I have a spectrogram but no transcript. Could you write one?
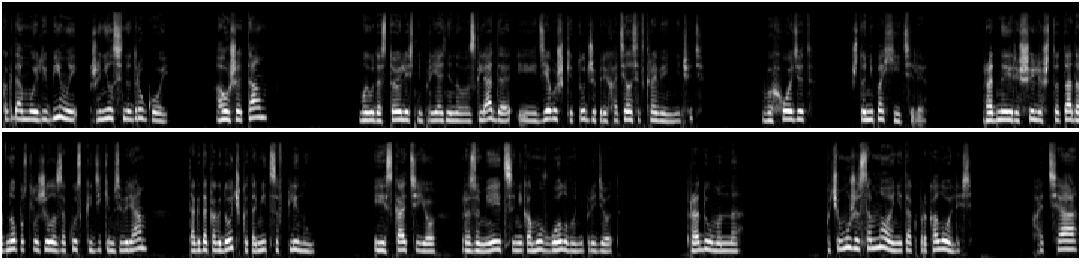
когда мой любимый женился на другой, а уже там...» Мы удостоились неприязненного взгляда, и девушке тут же перехотелось откровенничать. Выходит, что не похитили. Родные решили, что та давно послужила закуской диким зверям — тогда как дочка томится в плену. И искать ее, разумеется, никому в голову не придет. Продуманно. Почему же со мной они так прокололись? Хотя...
